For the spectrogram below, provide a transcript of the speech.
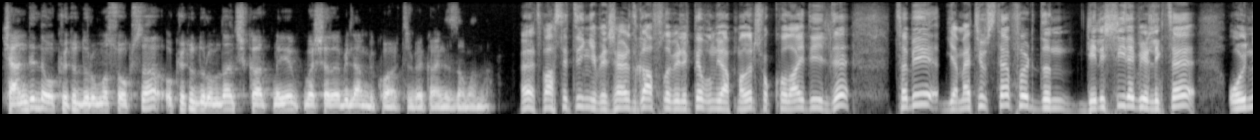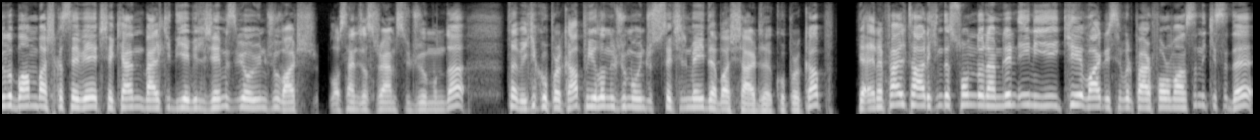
kendi de o kötü duruma soksa o kötü durumdan çıkartmayı başarabilen bir quarterback aynı zamanda. Evet bahsettiğin gibi Jared Goff'la birlikte bunu yapmaları çok kolay değildi. Tabii ya Matthew Stafford'ın gelişiyle birlikte oyununu bambaşka seviyeye çeken belki diyebileceğimiz bir oyuncu var Los Angeles Rams hücumunda. Tabii ki Cooper Cup yılın hücum oyuncusu seçilmeyi de başardı Cooper Cup. Ya NFL tarihinde son dönemlerin en iyi iki wide receiver performansının ikisi de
